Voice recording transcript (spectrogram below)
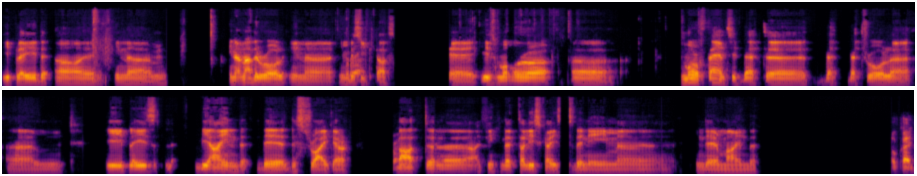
he played uh, in um, in another role in uh, in Besiktas uh, is more uh, more offensive that uh, that that role. Um, he plays behind the the striker, right. but I think that Talisca is the name in their mind. Okay.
